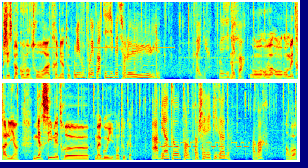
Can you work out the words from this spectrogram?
J'espère qu'on vous retrouvera très bientôt. Mais vous pouvez participer sur le Greg. N'hésitez pas. On, on va, on, on mettra le lien. Merci, Maître euh, Magouille, en tout cas. À bientôt pour le prochain épisode. Au revoir. Au revoir.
